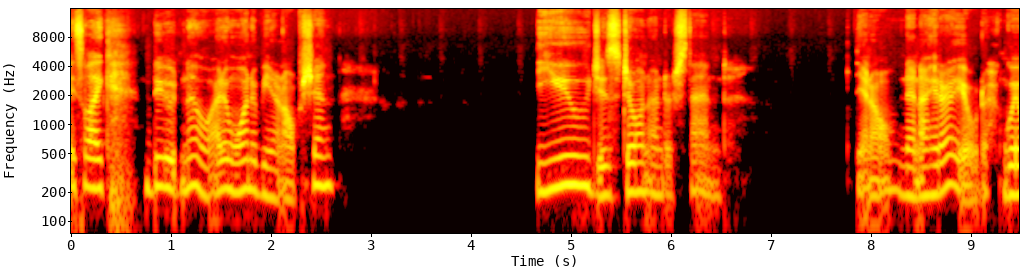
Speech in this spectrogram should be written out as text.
It's like, dude, no, I don't wanna be an option. You just don't understand. You know, dan akhirnya ya udah gue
